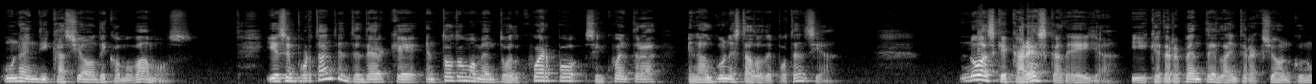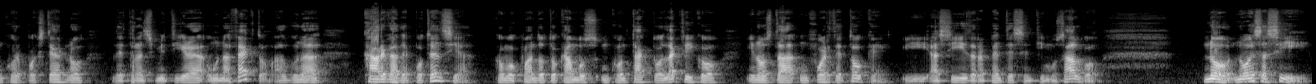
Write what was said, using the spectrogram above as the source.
una indicación de cómo vamos. Y es importante entender que en todo momento el cuerpo se encuentra en algún estado de potencia. No es que carezca de ella y que de repente la interacción con un cuerpo externo le transmitirá un afecto, alguna carga de potencia, como cuando tocamos un contacto eléctrico y nos da un fuerte toque y así de repente sentimos algo. No, no es así.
